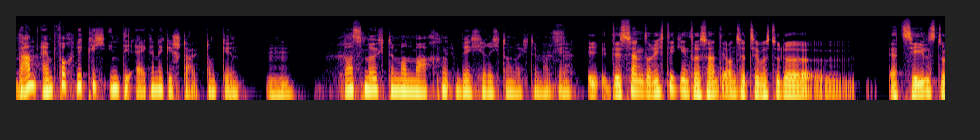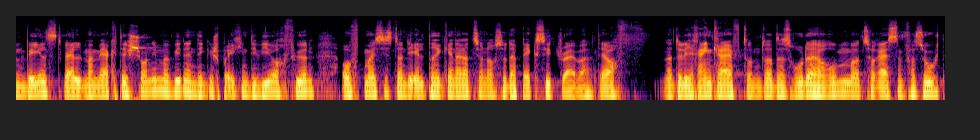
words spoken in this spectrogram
dann einfach wirklich in die eigene Gestaltung gehen. Mhm. Was möchte man machen? In welche Richtung möchte man gehen? Das sind richtig interessante Ansätze, was du da äh, erzählst und wählst, weil man merkt es schon immer wieder in den Gesprächen, die wir auch führen. Oftmals ist dann die ältere Generation auch so der Backseat-Driver, der auch natürlich reingreift und das Ruder herum zu reißen versucht.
